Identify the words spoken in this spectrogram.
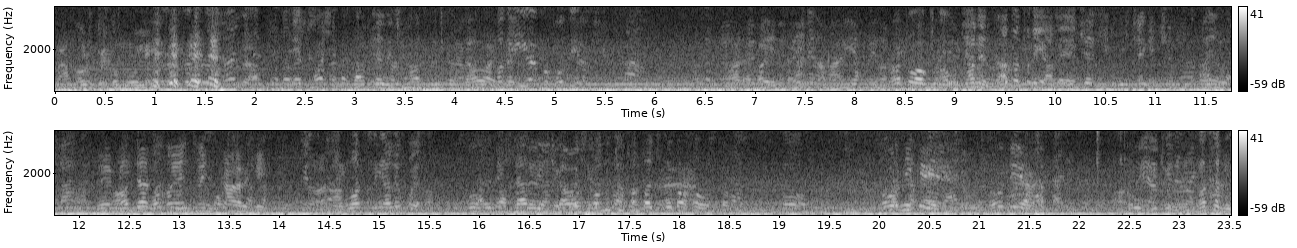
წამორდგმული. მაშინ დავდები ჩემს დავაი. ოდა იაკო მოდი აქ. არა, აი ისა. ანელა მარია მე რატო აგუნ ჯანელ რატო წრიალე ჩეკი ჩეკი ჩემ მე მინდა თქვენთვის კარგი. აგვაწრიალე ყველა. გზაზე არ გავაჩერე თვითონ დაჭდება ხოლოს გავს ხო. ორნიკე, ოდია. აუ ბიჭო რაღაცა ნუ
